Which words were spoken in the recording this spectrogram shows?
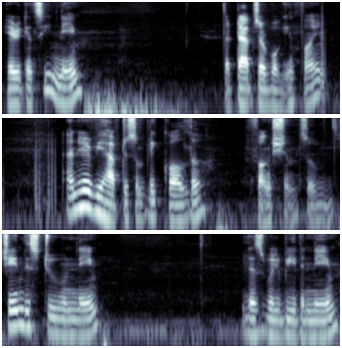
here you can see name. The tabs are working fine. And here we have to simply call the function. So change this to name this will be the name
